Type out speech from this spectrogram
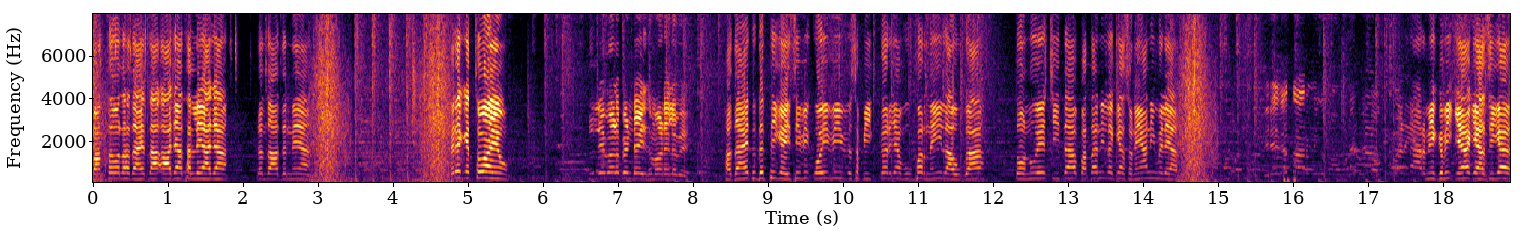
ਪੰਥ ਵੱਲ ਹਦਾਇਤਾਂ ਆ ਜਾ ਥੱਲੇ ਆ ਜਾ ਤੈਨੂੰ ਦੱਸ ਦਿੰਨੇ ਆ। ਵੀਰੇ ਕਿੱਥੋਂ ਆਏ ਹੋ? ਦੁੱਲੇਵਾਲ ਪਿੰਡ ਹੈ ਸਮਾਣੇ ਲਵੇ। ਹਦਾਇਤ ਦਿੱਤੀ ਗਈ ਸੀ ਵੀ ਕੋਈ ਵੀ ਸਪੀਕਰ ਜਾਂ ਵੂਫਰ ਨਹੀਂ ਲਾਊਗਾ। ਤੁਹਾਨੂੰ ਇਹ ਚੀਜ਼ ਦਾ ਪਤਾ ਨਹੀਂ ਲੱਗਿਆ ਸੁਨੇਹਾ ਨਹੀਂ ਮਿਲਿਆ। ਵੀਰੇ ਦਾ ਧਾਰਮਿਕ ਵੀ ਕਿਹਾ ਗਿਆ ਸੀਗਾ।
